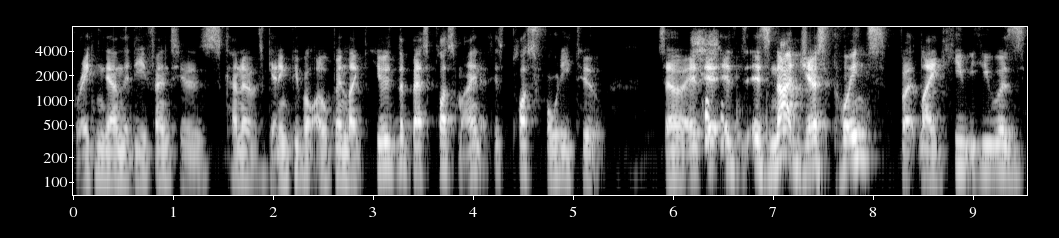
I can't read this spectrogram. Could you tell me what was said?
breaking down the defense. He was kind of getting people open. Like he was the best plus minus. He's plus 42. So it, it, it, it's not just points, but like he, he was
